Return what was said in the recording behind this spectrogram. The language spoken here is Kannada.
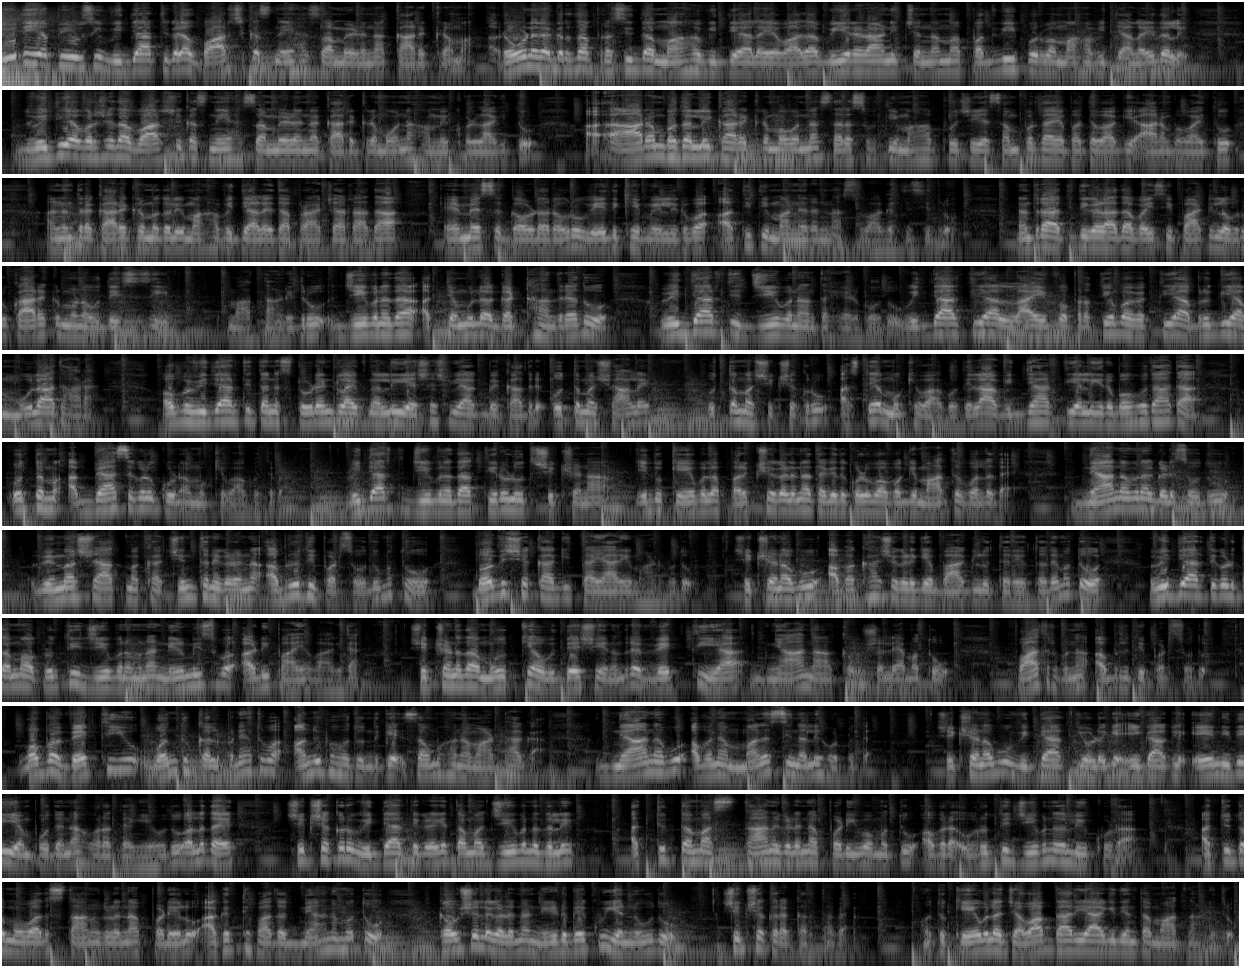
ದ್ವಿತೀಯ ಪಿಯುಸಿ ವಿದ್ಯಾರ್ಥಿಗಳ ವಾರ್ಷಿಕ ಸ್ನೇಹ ಸಮ್ಮೇಳನ ಕಾರ್ಯಕ್ರಮ. ರೋಣನಗರದ ಪ್ರಸಿದ್ಧ ಮಹಾವಿದ್ಯಾಲಯವಾದ ವೀರರಾಣಿ ಚೆನ್ನಮ್ಮ ಪದವಿ ಪೂರ್ವ ಮಹಾವಿದ್ಯಾಲಯದಲ್ಲಿ ದ್ವಿತೀಯ ವರ್ಷದ ವಾರ್ಷಿಕ ಸ್ನೇಹ ಸಮ್ಮೇಳನ ಕಾರ್ಯಕ್ರಮವನ್ನು ಹಮ್ಮಿಕೊಳ್ಳಲಾಗಿತ್ತು. ಆರಂಭದಲ್ಲಿ ಕಾರ್ಯಕ್ರಮವನ್ನು ಸರಸ್ವತಿ ಮಹಾಪೂಜೆಯ ಸಂಪ್ರದಾಯಬದ್ಧವಾಗಿ ಆರಂಭವಾಯಿತು. ಅನಂತರ ಕಾರ್ಯಕ್ರಮದಲ್ಲಿ ಮಹಾವಿದ್ಯಾಲಯದ ಪ್ರಾಚಾರ್ಯರಾದ ಎಂ ಎಸ್ ಗೌಡರವರು ವೇದಿಕೆ ಮೇಲಿರುವ ಅತಿಥಿ ಮಾನ್ಯರನ್ನು ಸ್ವಾಗತಿಸಿದರು. ನಂತರ ಅತಿಥಿಗಳಾದ ವೈಸಿ ಪಾಟೀಲ್ ಅವರು ಕಾರ್ಯಕ್ರಮವನ್ನು ಉದ್ದೇಶಿಸಿ ಮಾತನಾಡಿದ್ರು. ಜೀವನದ ಅತ್ಯಮೂಲ ಘಟ್ಟ ಅಂದ್ರೆ ಅದು ವಿದ್ಯಾರ್ಥಿ ಜೀವನ ಅಂತ ಹೇಳ್ಬೋದು. ವಿದ್ಯಾರ್ಥಿಯ ಲೈಫ್ ಪ್ರತಿಯೊಬ್ಬ ವ್ಯಕ್ತಿಯ ಅಭಿವೃದ್ಧಿಯ ಮೂಲಾಧಾರ. ಒಬ್ಬ ವಿದ್ಯಾರ್ಥಿ ತನ್ನ ಸ್ಟೂಡೆಂಟ್ ಲೈಫ್ನಲ್ಲಿ ಯಶಸ್ವಿ ಆಗಬೇಕಾದ್ರೆ ಉತ್ತಮ ಶಾಲೆ, ಉತ್ತಮ ಶಿಕ್ಷಕರು ಅಷ್ಟೇ ಮುಖ್ಯವಾಗುವುದಿಲ್ಲ. ವಿದ್ಯಾರ್ಥಿಯಲ್ಲಿ ಇರಬಹುದಾದ ಉತ್ತಮ ಅಭ್ಯಾಸಗಳು ಕೂಡ ಮುಖ್ಯವಾಗುತ್ತವೆ. ವಿದ್ಯಾರ್ಥಿ ಜೀವನದ ತಿರುಳು ಶಿಕ್ಷಣ, ಇದು ಕೇವಲ ಪರೀಕ್ಷೆಗಳನ್ನು ತೆಗೆದುಕೊಳ್ಳುವ ಬಗ್ಗೆ ಮಾತ್ರವಲ್ಲದೆ ಜ್ಞಾನವನ್ನು ಗಳಿಸೋದು, ವಿಮರ್ಶಾತ್ಮಕ ಚಿಂತನೆಗಳನ್ನು ಅಭಿವೃದ್ಧಿಪಡಿಸೋದು ಮತ್ತು ಭವಿಷ್ಯಕ್ಕಾಗಿ ತಯಾರಿ ಮಾಡುವುದು. ಶಿಕ್ಷಣವು ಅವಕಾಶಗಳಿಗೆ ಬಾಗಿಲು ತೆರೆಯುತ್ತದೆ ಮತ್ತು ವಿದ್ಯಾರ್ಥಿಗಳು ತಮ್ಮ ವೃತ್ತಿ ಜೀವನವನ್ನು ನಿರ್ಮಿಸುವ ಅಡಿಪಾಯವಾಗಿದೆ. ಶಿಕ್ಷಣದ ಮುಖ್ಯ ಉದ್ದೇಶ ಏನಂದ್ರೆ ವ್ಯಕ್ತಿಯ ಜ್ಞಾನ ಕೌಶಲ್ಯ ಮತ್ತು ಪಾತ್ರವನ್ನು ಅಭಿವೃದ್ಧಿಪಡಿಸೋದು. ಒಬ್ಬ ವ್ಯಕ್ತಿಯು ಒಂದು ಕಲ್ಪನೆ ಅಥವಾ ಅನುಭವದೊಂದಿಗೆ ಸಂವಹನ ಮಾಡಿದಾಗ ಜ್ಞಾನವು ಅವನ ಮನಸ್ಸಿನಲ್ಲಿ ಹುಟ್ಟುತ್ತೆ. ಶಿಕ್ಷಣವು ವಿದ್ಯಾರ್ಥಿಯೊಳಗೆ ಈಗಾಗಲೇ ಏನಿದೆ ಎಂಬುದನ್ನು ಹೊರತೆಗೆಯುವುದು ಅಲ್ಲದೆ ಶಿಕ್ಷಕರು ವಿದ್ಯಾರ್ಥಿಗಳಿಗೆ ತಮ್ಮ ಜೀವನದಲ್ಲಿ ಅತ್ಯುತ್ತಮ ಸ್ಥಾನಗಳನ್ನು ಪಡೆಯುವ ಮತ್ತು ಅವರ ವೃತ್ತಿ ಜೀವನದಲ್ಲಿಯೂ ಕೂಡ ಅತ್ಯುತ್ತಮವಾದ ಸ್ಥಾನಗಳನ್ನು ಪಡೆಯಲು ಅಗತ್ಯವಾದ ಜ್ಞಾನ ಮತ್ತು ಕೌಶಲ್ಯಗಳನ್ನು ನೀಡಬೇಕು ಎನ್ನುವುದು ಶಿಕ್ಷಕರ ಕರ್ತವ್ಯ. ಮತ್ತು ಕೇವಲ ಜವಾಬ್ದಾರಿಯಾಗಿದೆ ಅಂತ ಮಾತನಾಡಿದರು.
